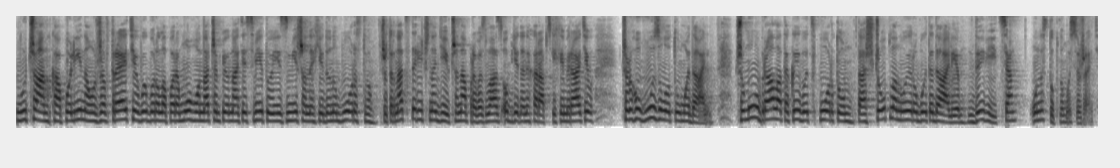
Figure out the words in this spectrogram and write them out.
лучанка Поліна уже втретє виборола перемогу на чемпіонаті світу із змішаних єдиноборств. 14-річна дівчина привезла з Об'єднаних Арабських Еміратів чергову золоту медаль. Чому обрала такий вид спорту та що планує робити далі? Дивіться у наступному сюжеті.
